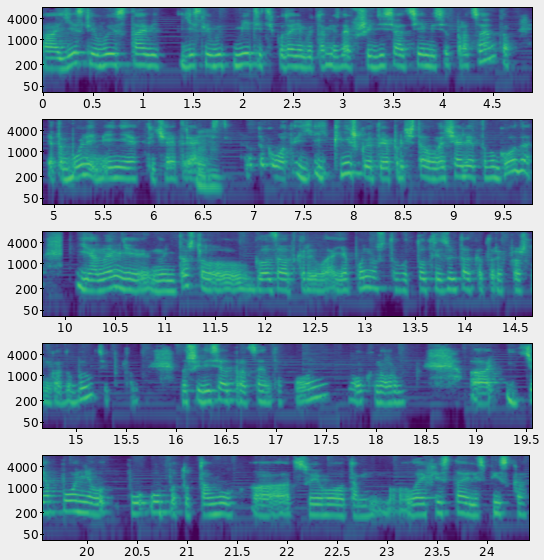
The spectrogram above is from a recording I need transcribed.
А если вы ставите, если вы метите куда-нибудь, там, не знаю, в 60-70%, это более-менее отвечает реальности. Mm-hmm. Ну, так вот, и, и книжку эту я прочитал в начале этого года, и она мне, ну, не то, что глаза открыла, а я понял, что вот тот результат, который в прошлом году был, типа там на 60%, он ок, норм. А, я понял по опыту того а, своего там лайфлиста или списка,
